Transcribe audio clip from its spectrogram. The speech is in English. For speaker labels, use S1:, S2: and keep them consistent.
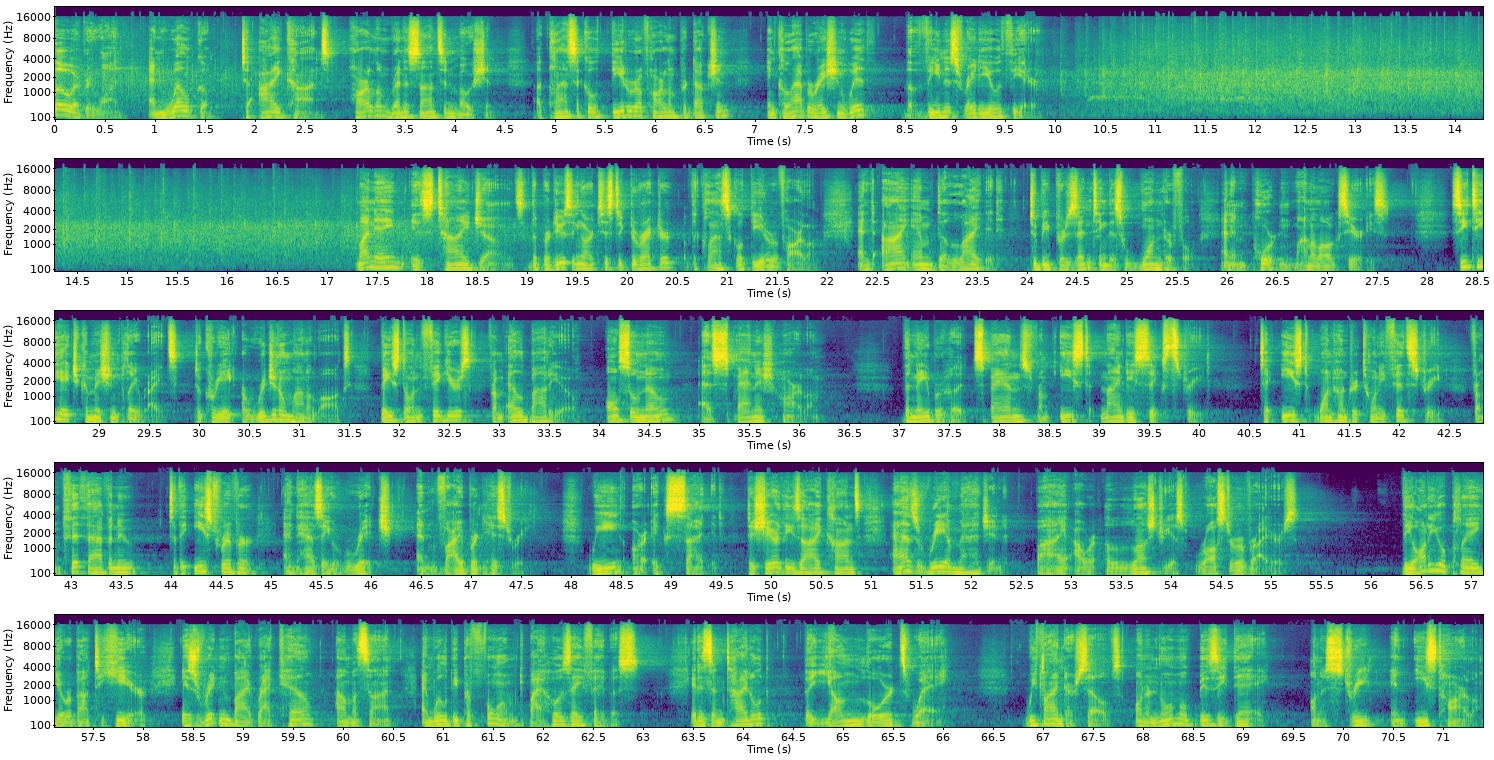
S1: Hello, everyone, and welcome to Icons Harlem Renaissance in Motion, a classical Theater of Harlem production in collaboration with the Venus Radio Theater. My name is Ty Jones, the producing artistic director of the Classical Theater of Harlem, and I am delighted to be presenting this wonderful and important monologue series. CTH commissioned playwrights to create original monologues based on figures from El Barrio, also known as Spanish Harlem. The neighborhood spans from East 96th Street to East 125th Street, from Fifth Avenue to the East River, and has a rich and vibrant history. We are excited to share these icons as reimagined by our illustrious roster of writers. The audio play you're about to hear is written by Raquel Almazan and will be performed by Jose Febus. It is entitled The Young Lord's Way. We find ourselves on a normal busy day on a street in East Harlem.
